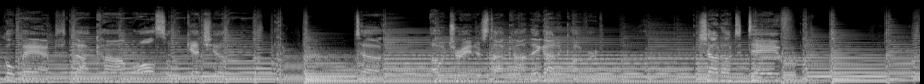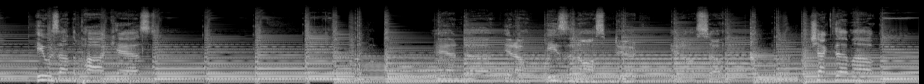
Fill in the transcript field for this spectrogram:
ChicagoBand.com also will get you to outrageous.com. They got it covered. Shout out to Dave. He was on the podcast. And, uh, you know, he's an awesome dude, you know, so check them out.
